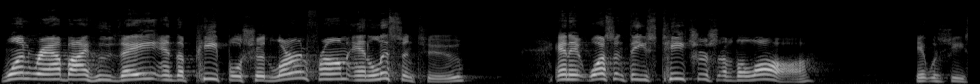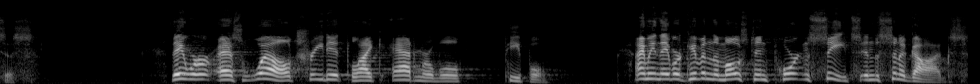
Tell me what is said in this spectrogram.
one rabbi who they and the people should learn from and listen to. And it wasn't these teachers of the law, it was Jesus. They were as well treated like admirable people. I mean, they were given the most important seats in the synagogues.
